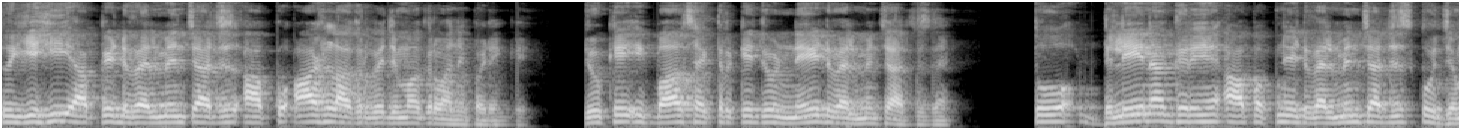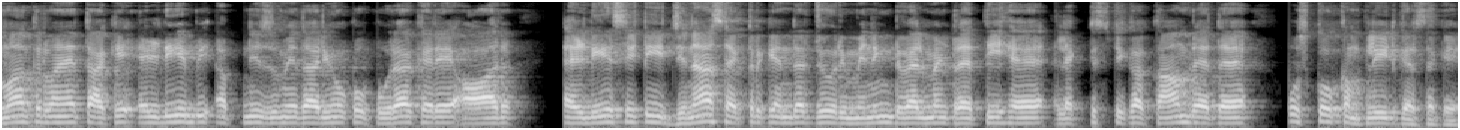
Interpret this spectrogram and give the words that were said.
तो यही आपके डेवलपमेंट चार्जेस आपको आठ लाख रुपए जमा करवाने पड़ेंगे, जो कि इकबाल सेक्टर के जो नए डेवलपमेंट चार्जेस हैं। तो डिले ना करें, आप अपने डेवलपमेंट चार्जेस को जमा करवाएँ ताकि एलडीए भी अपनी जिम्मेदारियों को पूरा करे और एलडीए सिटी जिना सेक्टर के अंदर जो रिमेनिंग डेवलपमेंट रहती है इलेक्ट्रिसिटी का काम रहता है, उसको कंप्लीट कर सके।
